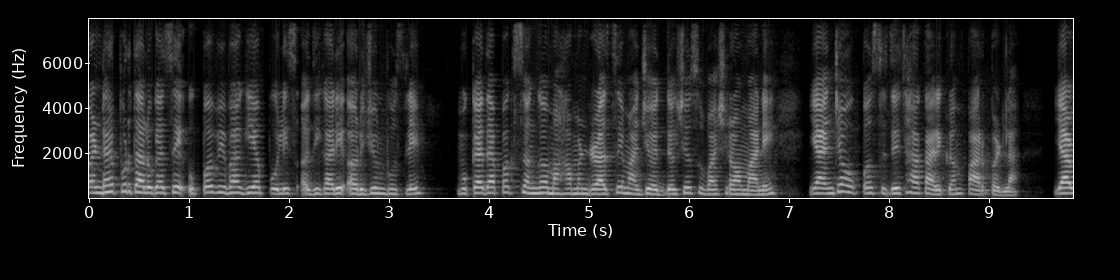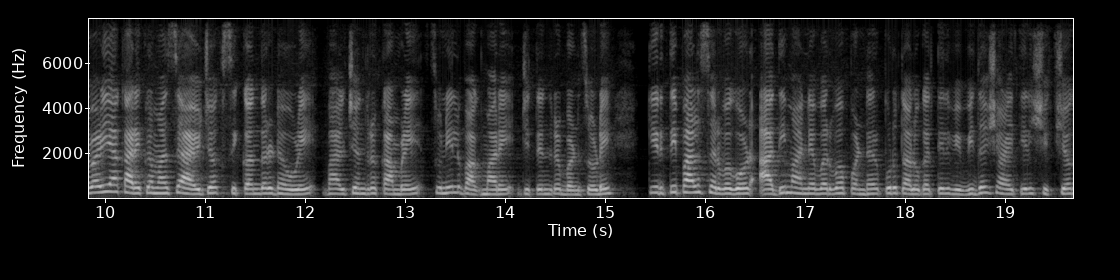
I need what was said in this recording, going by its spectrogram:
पंढरपूर तालुक्याचे उपविभागीय पोलीस अधिकारी अर्जुन भोसले मुख्याध्यापक संघ महामंडळाचे माजी अध्यक्ष सुभाषराव माने यांच्या उपस्थितीत हा कार्यक्रम पार पडला. यावेळी या कार्यक्रमाचे आयोजक सिकंदर ढवळे भालचंद्र कांबळे सुनील वाघमारे जितेंद्र बनसोडे कीर्तिपाल सर्वगोड आदी मान्यवर व पंढरपूर तालुक्यातील विविध शाळेतील शिक्षक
